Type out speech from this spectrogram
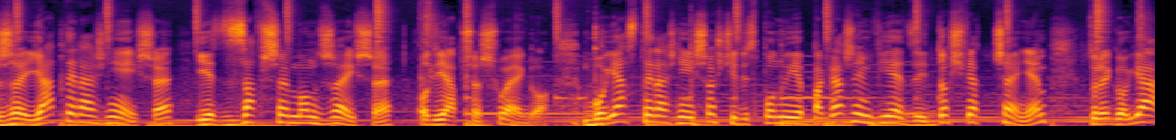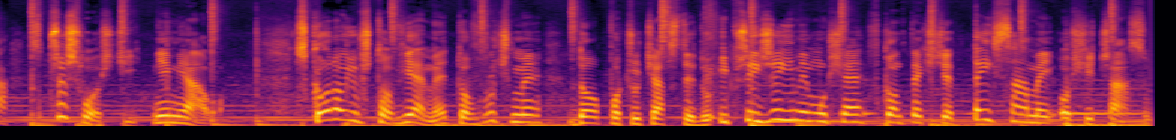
że ja teraźniejsze jest zawsze mądrzejsze od ja przeszłego, bo ja z teraźniejszości dysponuję bagażem wiedzy, doświadczeniem, którego ja z przeszłości nie miało. Skoro już to wiemy, to wróćmy do poczucia wstydu i przyjrzyjmy mu się w kontekście tej samej osi czasu.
